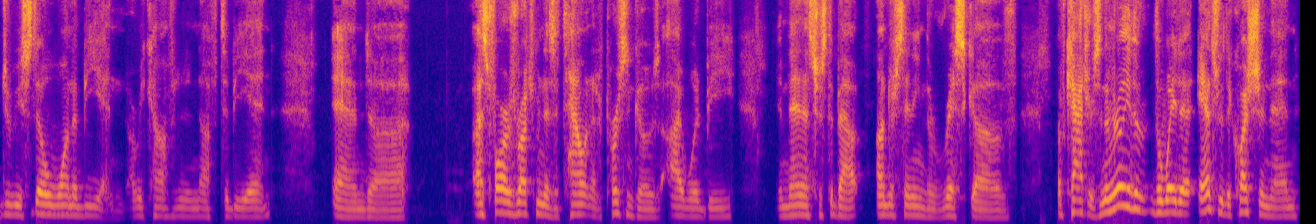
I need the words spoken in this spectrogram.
do we still want to be in? Are we confident enough to be in? And uh, as far as Rutschman as a talent and a person goes, I would be. And then it's just about understanding the risk of of catchers. And then really the, the way to answer the question then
